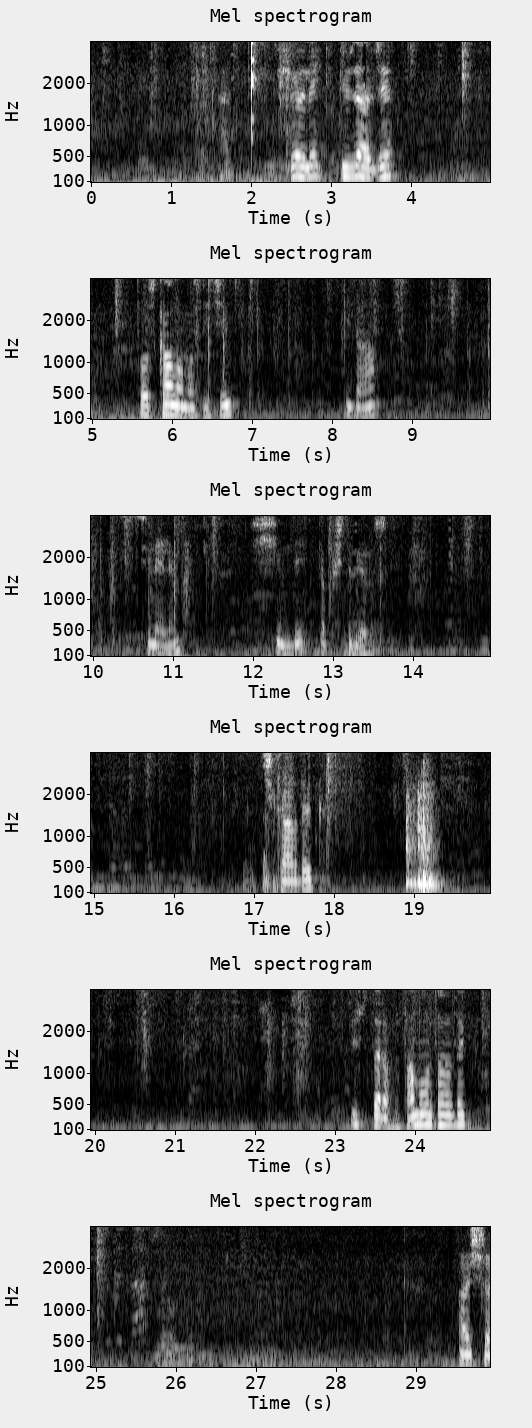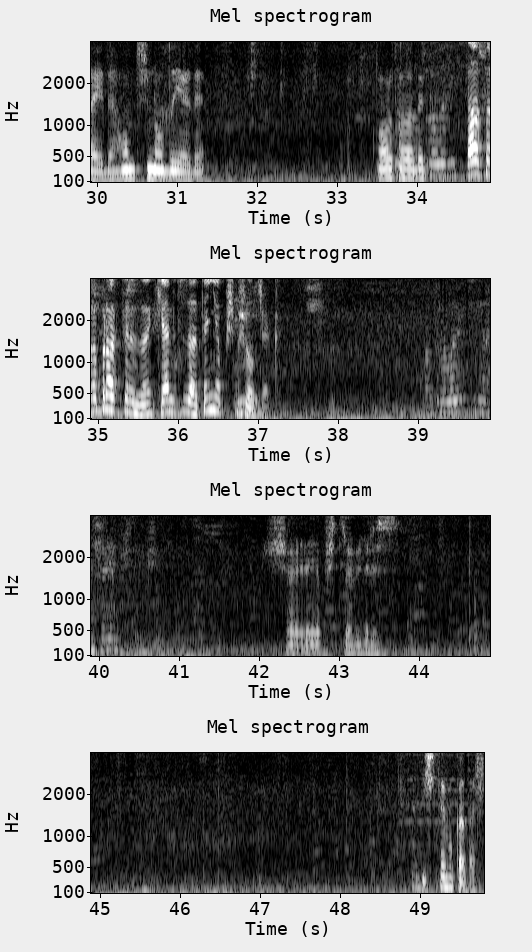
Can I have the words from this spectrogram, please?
Şöyle güzelce toz kalmaması için bir daha silelim. Şimdi yapıştırıyoruz. Böyle Çıkardık. Üst tarafı tam ortaladık. Güzel oldu. Aşağıya da home tuşunun olduğu yerde ortaladık. Daha sonra bıraktığınızda kendisi zaten yapışmış olacak. Faturaları ikisini aşağı yapıştırmış. Şöyle yapıştırabiliriz. İşte bu kadar.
